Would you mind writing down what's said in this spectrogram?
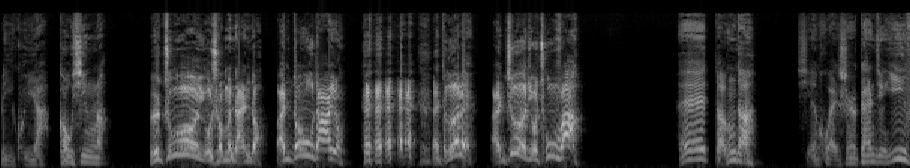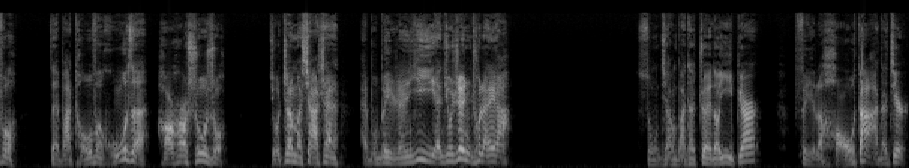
李逵呀，高兴了，呃，这有什么难的？俺都答应。得嘞，俺这就出发。哎，等等，先换身干净衣服，再把头发胡子好好梳梳，就这么下山，还不被人一眼就认出来呀？宋江把他拽到一边费了好大的劲儿，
